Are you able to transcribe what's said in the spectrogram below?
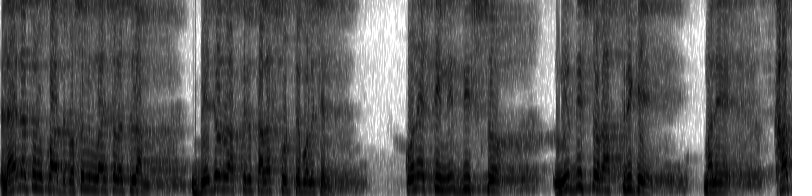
লাইলাতুল কদর রসুল্লাহ সাল্লাম বেজর রাত্রে তালাশ করতে বলেছেন। কোন একটি নির্দিষ্ট নির্দিষ্ট রাত্রিকে মানে খাস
